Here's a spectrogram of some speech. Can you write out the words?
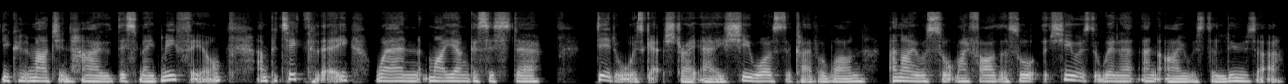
You can imagine how this made me feel. And particularly when my younger sister did always get straight A. She was the clever one. And I always thought my father thought that she was the winner and I was the loser.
